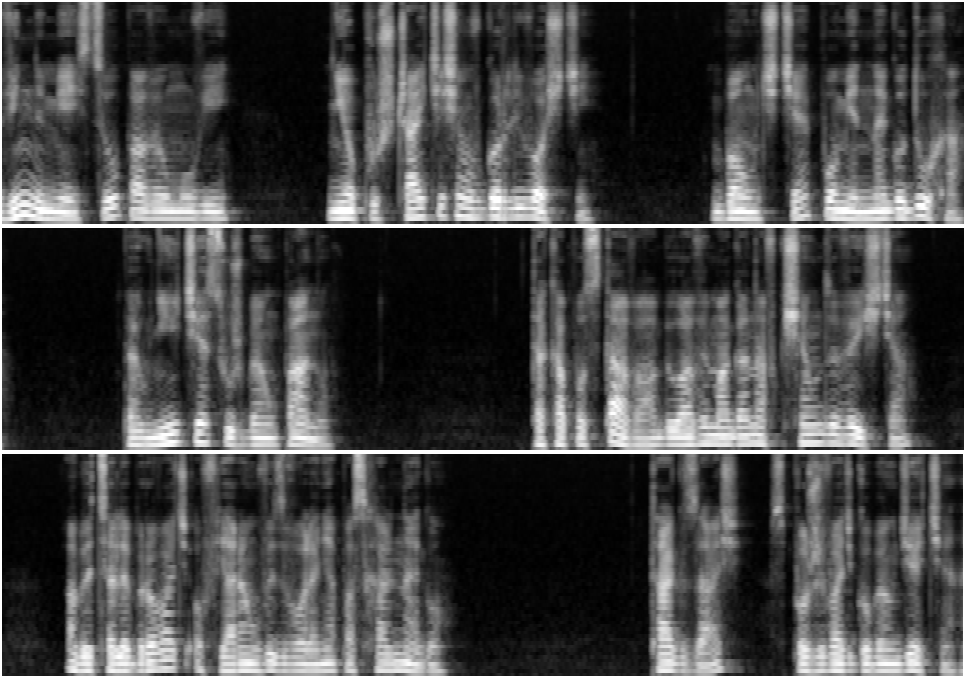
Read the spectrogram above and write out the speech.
W innym miejscu Paweł mówi: Nie opuszczajcie się w gorliwości, bądźcie płomiennego ducha, pełnijcie służbę Panu. Taka postawa była wymagana w Księdze Wyjścia, aby celebrować ofiarę wyzwolenia paschalnego. Tak zaś spożywać go będziecie.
